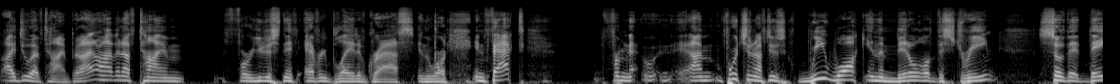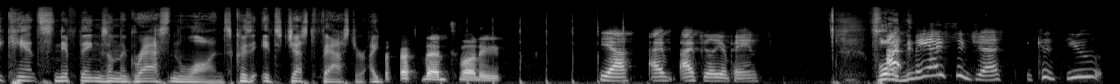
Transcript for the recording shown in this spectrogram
I do have time, but I don't have enough time for you to sniff every blade of grass in the world. In fact, from now- I'm fortunate enough to do this. We walk in the middle of the street so that they can't sniff things on the grass and the lawns because it's just faster. I That's funny. Yeah, I I feel your pain. Floyd. Uh, may I suggest because you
